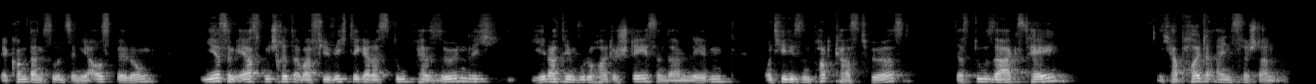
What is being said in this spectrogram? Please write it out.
der kommt dann zu uns in die Ausbildung. Mir ist im ersten Schritt aber viel wichtiger, dass du persönlich, je nachdem, wo du heute stehst in deinem Leben und hier diesen Podcast hörst, dass du sagst, hey, ich habe heute eins verstanden.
